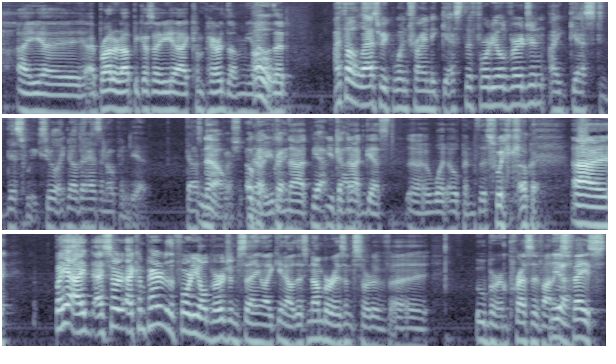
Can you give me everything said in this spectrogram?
I uh, I brought it up because I I compared them. You know Oh. that I thought last week when trying to guess the 40 year old virgin, I guessed this week. So you're like, no, that hasn't opened yet. That was my No, question. Okay, no, you great. did not. Yeah, you did got not it. guess uh, what opened this week. Okay. Uh, but yeah, I, I sort of I compared it to the forty year old virgin, saying like you know this number isn't sort of uh, uber impressive on its Yeah. face,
